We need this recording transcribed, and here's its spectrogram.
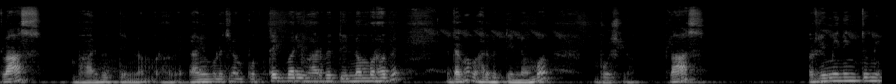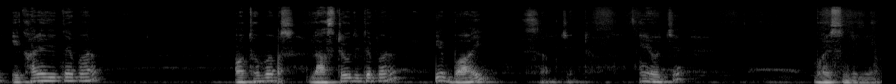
প্লাস ভার্বের তিন নম্বর হবে। আমি বলেছিলাম প্রত্যেকবারই ভার্বের তিন নম্বর হবে দেখো ভার্বের তিন নম্বর বসল। প্লাস রিমেনিং তুমি এখানে দিতে পারো, অথবা লাস্টেও দিতে পারো, এ বাই সাবজেক্ট এই হচ্ছে ভয়েস চেঞ্জের নিয়ম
